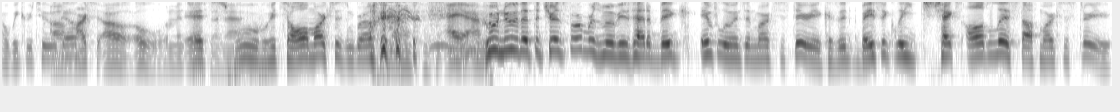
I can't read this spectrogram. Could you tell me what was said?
a week or two Oh, ago. Marx. Oh, oh, I'm interested it's in that. ooh, it's all Marxism, bro. hey, Who knew that the Transformers movies had a big influence in Marxist theory? Because it basically checks all the lists off Marxist theory.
